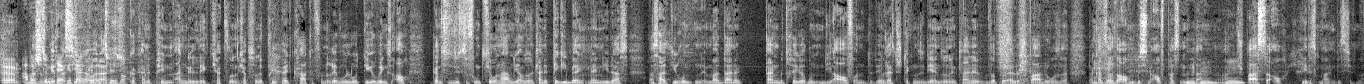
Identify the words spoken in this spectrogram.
Aber Das ist stimmt, mir der passiert, Gedanke aber da hatte ich noch gar keine PIN angelegt. Ich, hatte so, ich habe so eine Prepaid-Karte von Revolut, die übrigens auch ganz süße Funktion haben. Die haben so eine kleine Piggybank, nennen die das. Das heißt, die runden immer deine deine Beträge runden die auf und den Rest stecken sie dir in so eine kleine virtuelle Spardose. Da kannst du also auch ein bisschen aufpassen mit deinem. Ne? Halt sparst du auch jedes Mal ein bisschen was.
